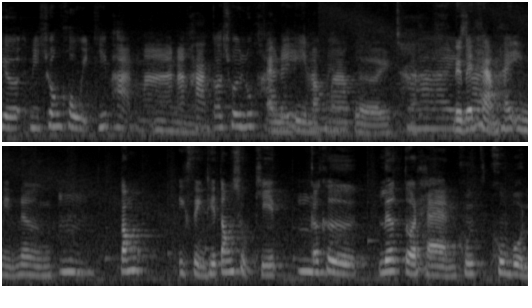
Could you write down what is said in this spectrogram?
เยอะในช่วงโควิดที่ผ่านมานะคะ ก็ช่วยลูกค้าอันได้นี้ดีอีทงหนึ่งมาก ๆ เลยใช่เดี๋ยวไปใช่แถมให้อีกนิดนึงอืมต้องอีกสิ่งที่ต้องฉุกคิดอืมก็คือเลือกตัวแทนคู่คู่บุญ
